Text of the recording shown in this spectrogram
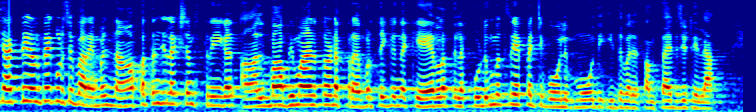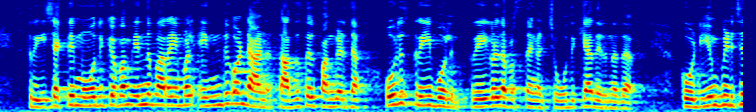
ശാക്തീകരണത്തെ കുറിച്ച് പറയുമ്പോൾ നാൽപ്പത്തഞ്ച് ലക്ഷം സ്ത്രീകൾ ആത്മാഭിമാനത്തോടെ പ്രവർത്തിക്കുന്ന കേരളത്തിലെ കുടുംബശ്രീയെ പറ്റി പോലും മോദി ഇതുവരെ സംസാരിച്ചിട്ടില്ല. സ്ത്രീശക്തി മോദിക്കൊപ്പം എന്ന് പറയുമ്പോൾ എന്തുകൊണ്ടാണ് സദസ്സിൽ പങ്കെടുത്ത ഒരു സ്ത്രീ പോലും സ്ത്രീകളുടെ പ്രശ്നങ്ങൾ ചോദിക്കാതിരുന്നത്? കൊടിയും പിടിച്ച്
